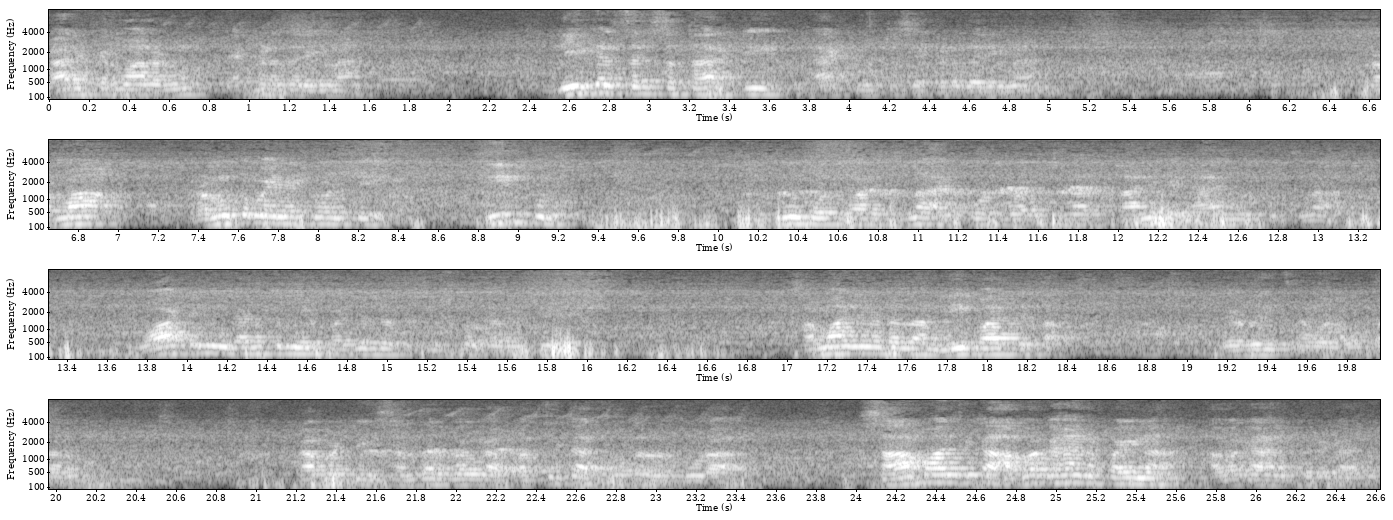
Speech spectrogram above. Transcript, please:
కార్యక్రమాలను ఎక్కడ జరిగినా లీగల్ సర్వీస్ అథారిటీ యాక్టివిటీస్ ఎక్కడ జరిగినా ప్రమా ప్రముఖమైనటువంటి తీర్పులు సుప్రీంకోర్టు వారు ఇచ్చిన హైకోర్టు వారు ఇచ్చిన స్థానిక న్యాయమూర్తి ఇచ్చిన వాటిని కనుక మీరు ప్రజల్లోకి తీసుకోగలిగితే సమాజం సమాజంలో మీ బాధ్యత? నిర్వహించిన వాళ్ళు అవుతారు. కాబట్టి ఈ సందర్భంగా పత్రికా సోదరులు కూడా సామాజిక అవగాహన పైన అవగాహన పెరగాలి.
